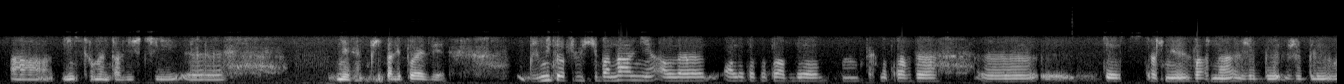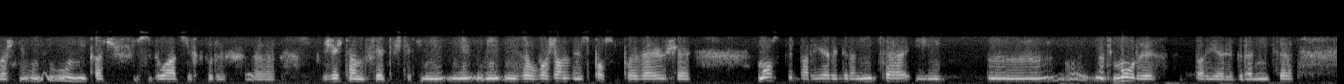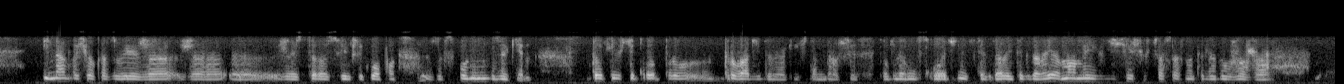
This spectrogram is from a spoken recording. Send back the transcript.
a instrumentaliści, nie wiem, czytali poezję. Brzmi to oczywiście banalnie, ale, ale tak naprawdę, mm, tak naprawdę y, to jest strasznie ważne, żeby, żeby właśnie unikać sytuacji, w których e, gdzieś tam w jakiś taki nie, nie, nie, niezauważalny sposób pojawiają się mosty, bariery, granice i mm, znaczy mury, bariery, granice i nagle się okazuje, że, że, e, że jest coraz większy kłopot ze wspólnym językiem. To oczywiście pro, pro, prowadzi do jakichś tam dalszych problemów społecznych itd., itd., a mamy ich w dzisiejszych czasach na tyle dużo, że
